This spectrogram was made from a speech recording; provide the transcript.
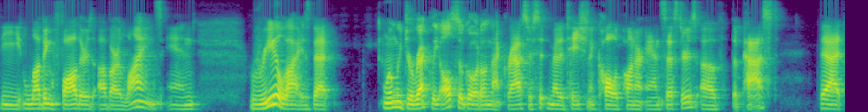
the loving fathers of our lines and realize that when we directly also go out on that grass or sit in meditation and call upon our ancestors of the past, that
